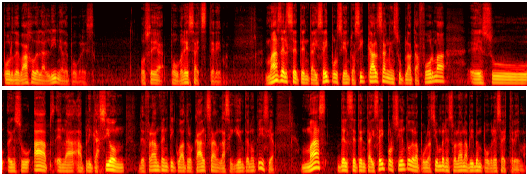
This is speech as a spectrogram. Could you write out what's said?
por debajo de la línea de pobreza, o sea, pobreza extrema. Más del 76%, así calzan en su plataforma, en su, en su apps, en la aplicación de Fran 24, calzan la siguiente noticia. Más del 76% de la población venezolana vive en pobreza extrema.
